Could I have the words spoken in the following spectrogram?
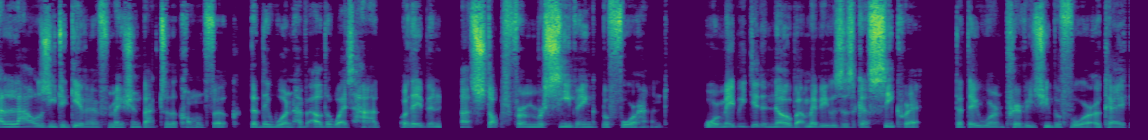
allows you to give information back to the common folk that they wouldn't have otherwise had, or they've been uh, stopped from receiving beforehand, or maybe didn't know about, maybe it was just like a secret that they weren't privy to before. Okay.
